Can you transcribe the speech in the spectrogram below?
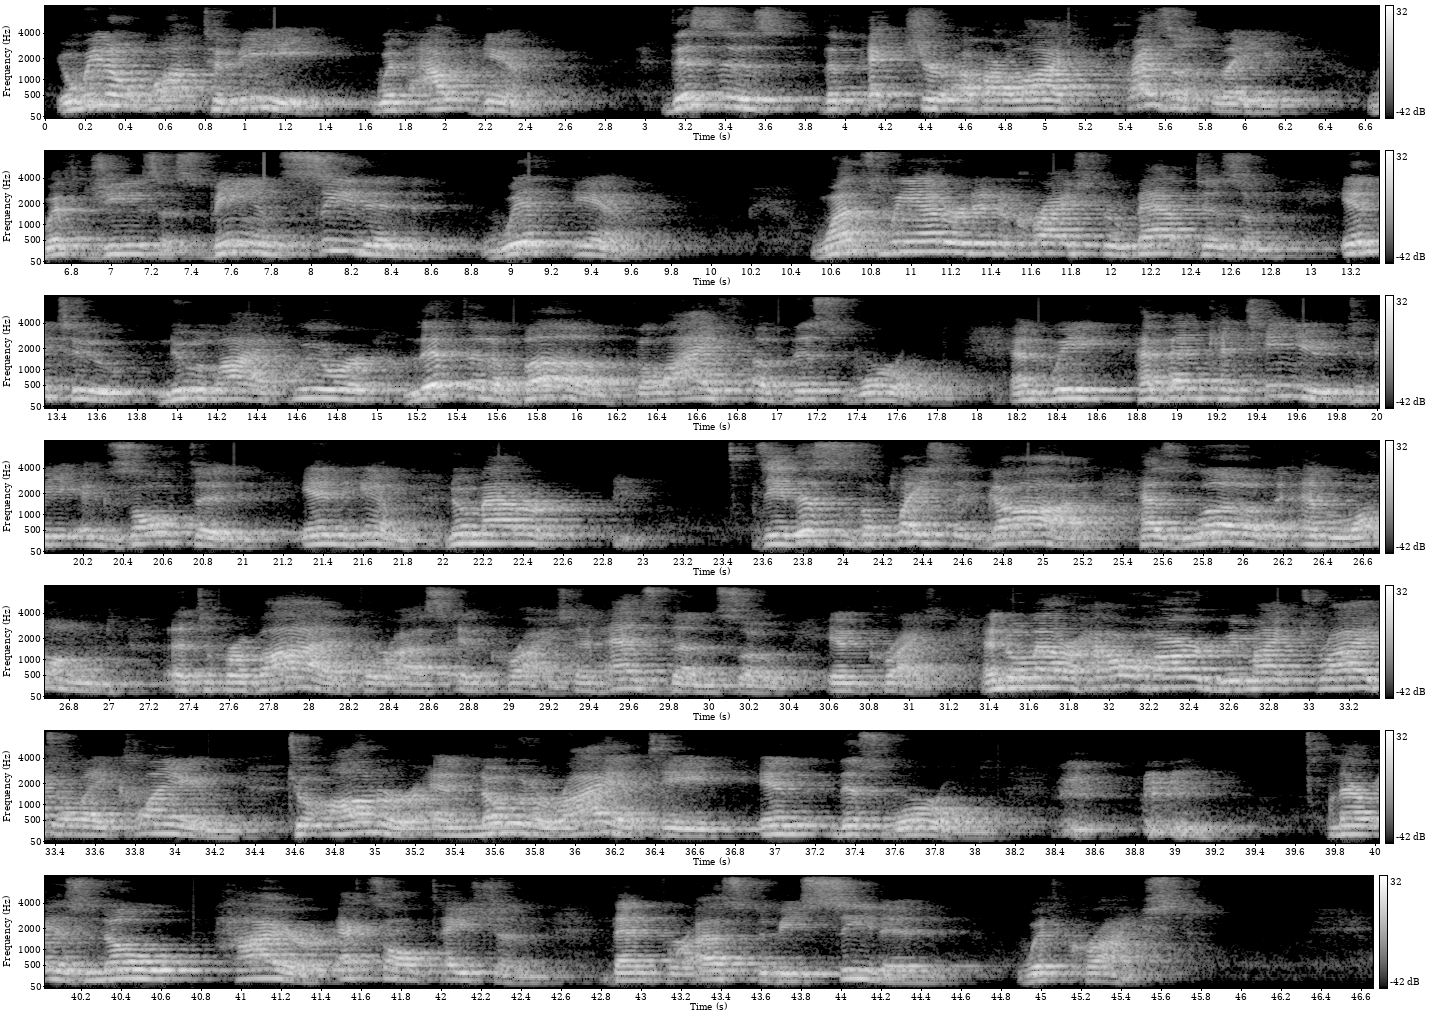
And we don't want to be without Him. This is the picture of our life presently with Jesus, being seated with Him. Once we entered into Christ through baptism into new life, we were lifted above the life of this world, and we have been continued to be exalted in Him, no matter See, this is the place that God has loved and longed uh, to provide for us in Christ and has done so in Christ. And no matter how hard we might try to lay claim to honor and notoriety in this world, there is no higher exaltation than for us to be seated with Christ.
